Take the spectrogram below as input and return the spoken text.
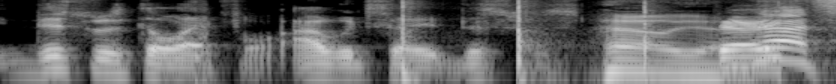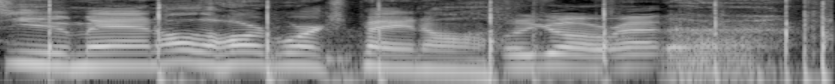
This was delightful. I would say this was Hell yeah. very That's you, man. All the hard work's paying off. Where you go, rap?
